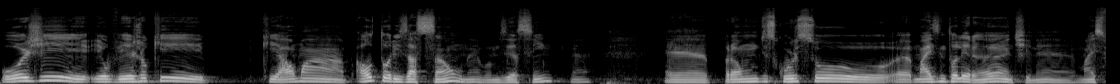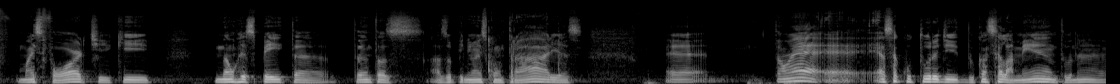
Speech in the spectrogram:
hoje eu vejo que, que há uma autorização, né? Vamos dizer assim, né? para um discurso eh, mais intolerante, né? mais, mais forte, que não respeita tanto as, as opiniões contrárias. É, então é, é essa cultura de, do cancelamento, né?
